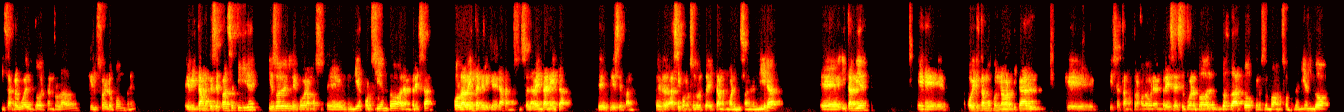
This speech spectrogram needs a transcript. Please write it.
quizás revuelto, está enrolado, que el usuario lo compre. Evitamos que ese pan se tire y eso le, cobramos eh, un 10% a la empresa por la venta que le generamos, o sea, la venta neta de, ese pan. así como nosotros estamos monetizando en día. Eh, y también eh, hoy estamos con una vertical que, que, ya estamos trabajando con una empresa, es decir, bueno, todos los datos que nosotros vamos obteniendo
